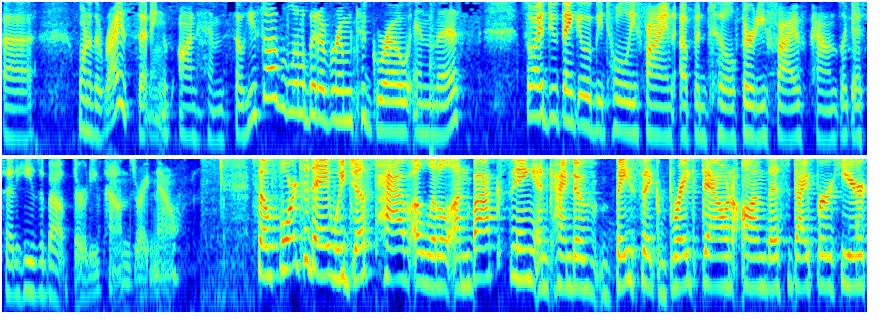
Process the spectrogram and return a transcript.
uh, one of the rise settings on him. So he still has a little bit of room to grow in this. So I do think it would be totally fine up until 35 pounds. Like I said, he's about 30 pounds right now. So for today, we just have a little unboxing and kind of basic breakdown on this diaper here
